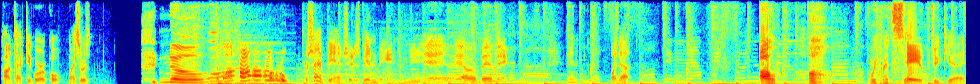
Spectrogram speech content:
Contacting Oracle, my source. No! Or should I ban? Should I just ban main? Yeah, yeah, ban main. And why not? Oh! Oh! We've been saved again.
